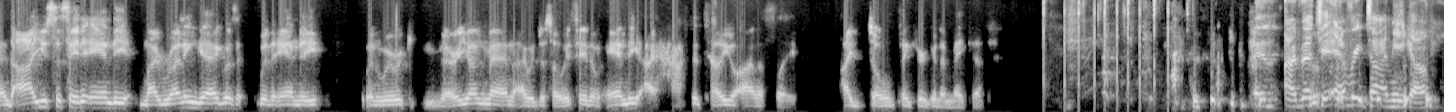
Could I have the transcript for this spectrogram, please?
And I used to say to Andy, my running gag was with Andy when we were very young men. I would just always say to him, Andy, I have to tell you honestly, I don't think you're going to make it. And I bet you every time he go,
